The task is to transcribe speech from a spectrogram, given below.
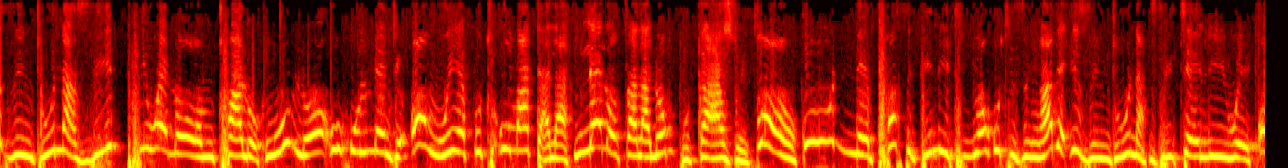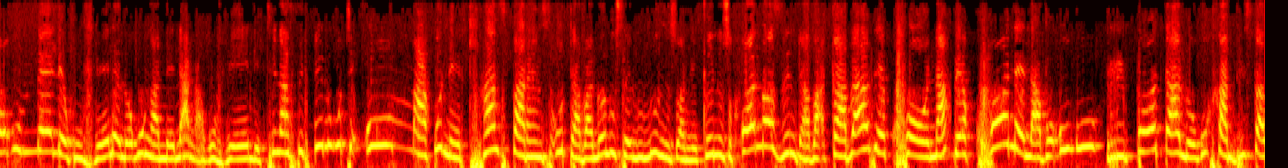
izinduna ziphiwe lowo mthwalo. Ngulo uhulumende onguye futhi umadala lelo cala lombhuqazwe. So kune-possibility yokuthi zingabe izinduna zitsheliwe okumele kuvele lokungamelanga kuvele. Thina sifile ukuthi uma kune-transparency udaba lolu selulungiswa ngeqiniso onozindaba kababe khona bekhone labo ukuripota lokuhambisa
